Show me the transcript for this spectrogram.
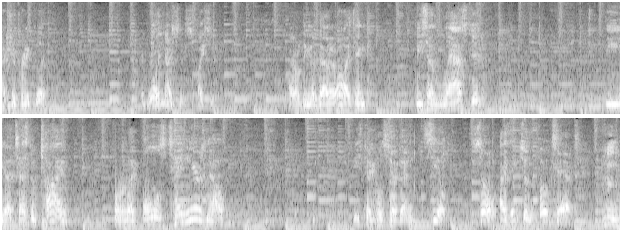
Actually pretty good. They're really nice and spicy. I don't think it's bad at all. I think these have lasted the uh, test of time for like almost 10 years now these pickles have been sealed. So, I think to the folks at hmm,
